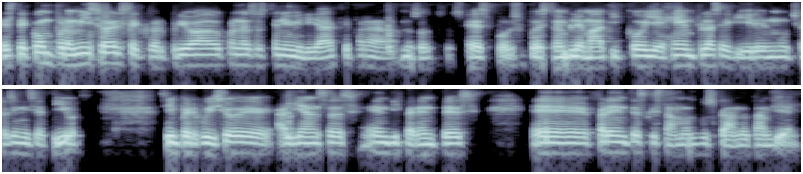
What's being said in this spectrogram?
este compromiso del sector privado con la sostenibilidad que para nosotros es por supuesto emblemático y ejemplo a seguir en muchas iniciativas, sin perjuicio de alianzas en diferentes eh, frentes que estamos buscando también.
